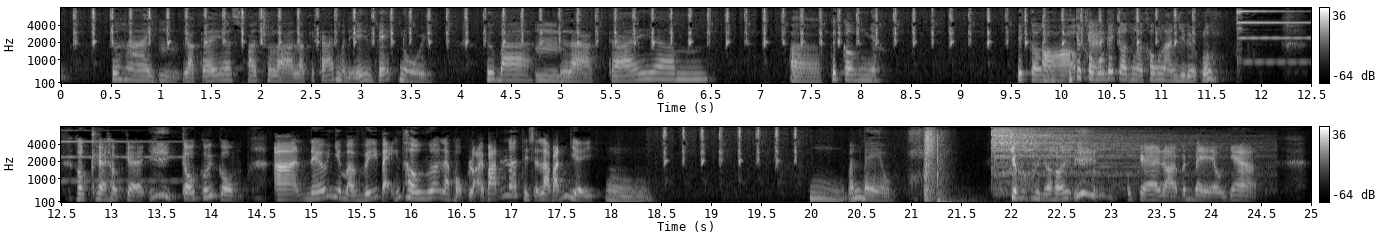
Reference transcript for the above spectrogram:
thứ hai ừ. là cái spatula là cái cái mà để vét nồi. Thứ ba ừ. là cái um, uh, cái cân nha. Cái cân. Oh, okay. không có cái cân là không làm gì được luôn. Ok ok. Câu cuối cùng. À, nếu như mà ví bản thân á, là một loại bánh á, thì sẽ là bánh gì? Ừ. Ừ, bánh bèo. Trời ơi. Ok rồi bánh bèo nha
